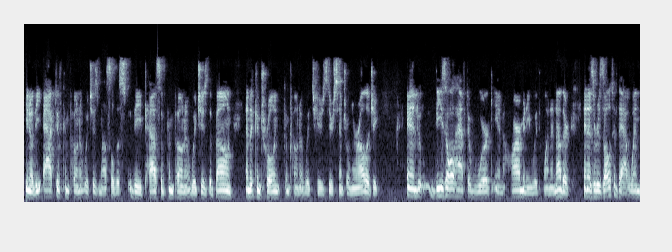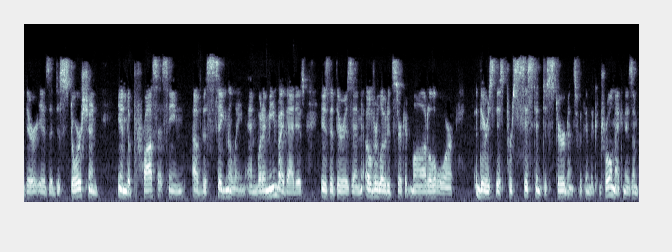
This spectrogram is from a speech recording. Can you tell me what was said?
you know, the active component, which is muscle, the, the passive component, which is the bone, and the controlling component, which is your central neurology. And these all have to work in harmony with one another. And as a result of that, when there is a distortion in the processing of the signaling, and what I mean by that is, is that there is an overloaded circuit model or there's this persistent disturbance within the control mechanism,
